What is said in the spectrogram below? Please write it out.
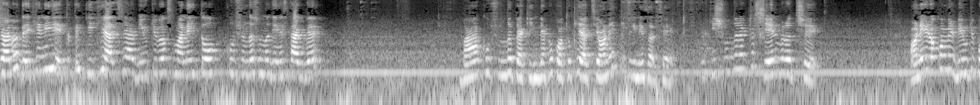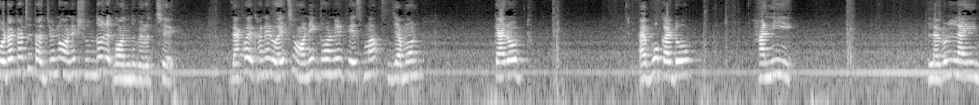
চলো দেখে নিই, এটাতে কি কি আছে, আর বিউটি বক্স মানেই তো খুব সুন্দর সুন্দর জিনিস থাকবে। বাহ খুব সুন্দর প্যাকিং দেখো কত কি আছে, অনেক কিছু জিনিস আছে। কি সুন্দর একটা সেন বেরোচ্ছে। অনেক রকমের বিউটি প্রোডাক্ট আছে, তার জন্য অনেক সুন্দর গন্ধ বেরোচ্ছে। দেখো, এখানে রয়েছে অনেক ধরনের ফেস মাস্ক যেমন ক্যারট অ্যাভোকাডো হানি লেভেল লাইন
